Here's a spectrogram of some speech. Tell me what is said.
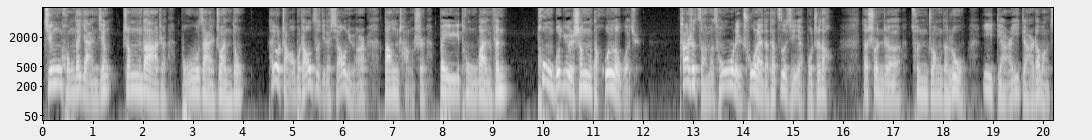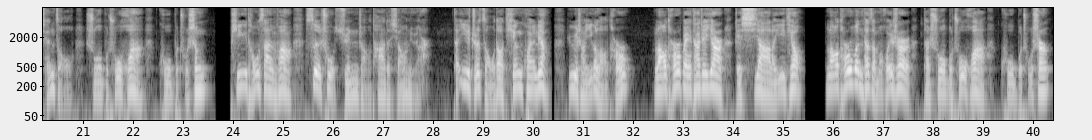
惊恐的眼睛睁大着，不再转动。他又找不着自己的小女儿，当场是悲痛万分。痛不欲生，他昏了过去。他是怎么从屋里出来的？他自己也不知道。他顺着村庄的路，一点一点的往前走，说不出话，哭不出声，披头散发，四处寻找他的小女儿。他一直走到天快亮，遇上一个老头。老头被他这样给吓了一跳。老头问他怎么回事，他说不出话。哭不出声，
